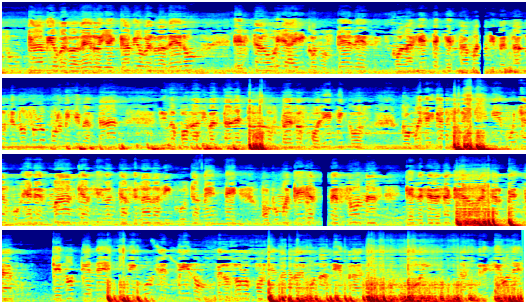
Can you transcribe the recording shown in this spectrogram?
un cambio verdadero y el cambio verdadero está hoy ahí con ustedes, con la gente que está manifestándose, no solo por mi libertad, sino por la libertad de todos los presos políticos, como es el caso de Kini y muchas mujeres más que han sido encarceladas injustamente, o como aquellas personas que se les ha creado una carpeta que no tiene ningún sentido, pero solo por llenar algunas cifras. Hoy las prisiones,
